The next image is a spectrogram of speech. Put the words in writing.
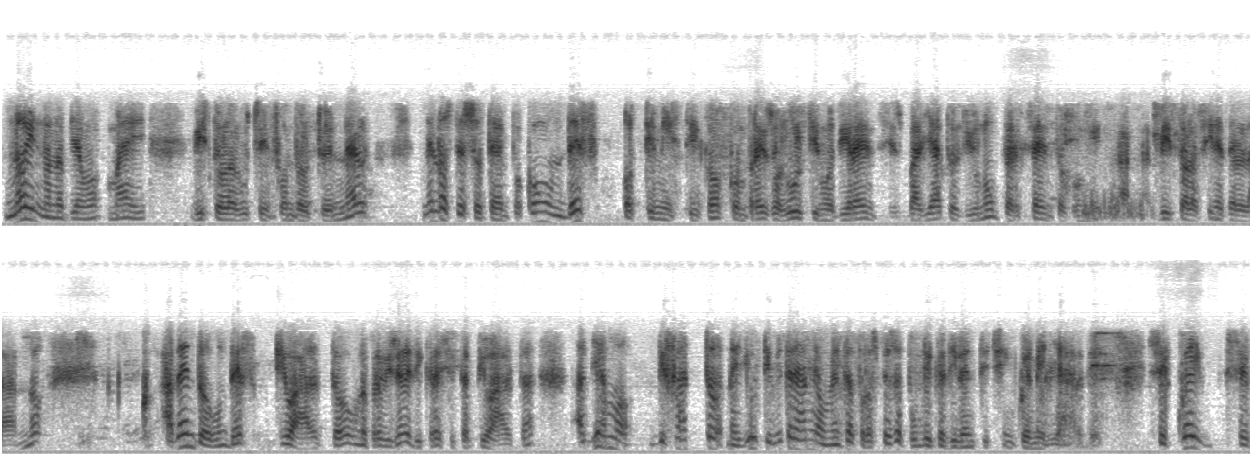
noi non abbiamo mai visto la luce in fondo al tunnel, nello stesso tempo con un DEF ottimistico, compreso l'ultimo di Renzi sbagliato di un 1% visto alla fine dell'anno, avendo un DEF più alto, una previsione di crescita più alta, abbiamo di fatto negli ultimi tre anni aumentato la spesa pubblica di 25 miliardi. Se, quei, se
